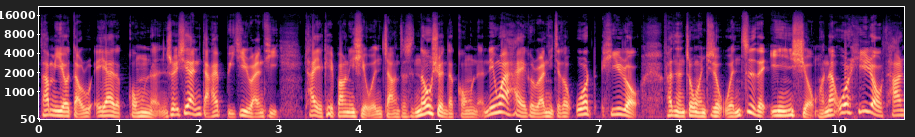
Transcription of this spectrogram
他们也有导入 AI 的功能，所以现在你打开笔记软体，它也可以帮你写文章，这是 Notion 的功功能。另外还有一个软体叫做 Word Hero，翻成中文就是文字的英雄。那 Word Hero 它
